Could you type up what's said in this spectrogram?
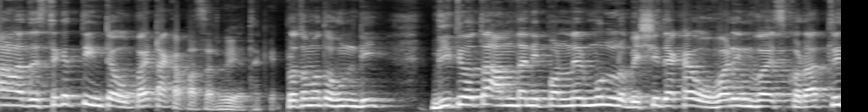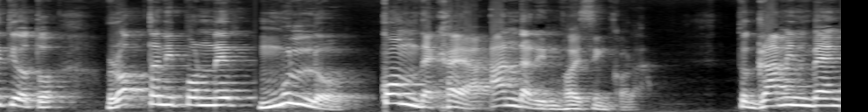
বাংলাদেশ থেকে তিনটা উপায় টাকা পাচার হয়ে থাকে। প্রথমত হুন্ডি, দ্বিতীয়ত আমদানি পণ্যের মূল্য বেশি দেখায় ওভার ইনভয়েস করা, তৃতীয়ত রপ্তানি পণ্যের মূল্য কম দেখায় আন্ডার ইনভয়েসিং করা। তো গ্রামীণ ব্যাংক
